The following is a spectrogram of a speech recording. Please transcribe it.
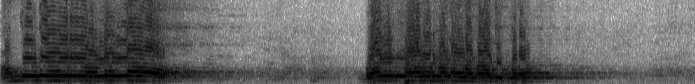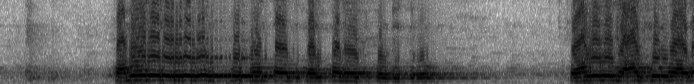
ನಂಜುಂಡಿಯವರು ಒಳ್ಳೊಳ್ಳೆ ಗೋಲ್ ಶೋರೂಮ್ಗಳನ್ನ ಮಾಡಿದ್ರು. ಸಮಾಜ ನಿರ್ಮಿಸಬೇಕು ಅಂತ ಒಂದು ಕಲ್ಪನೆ ಇಟ್ಕೊಂಡಿದ್ರು. ಸ್ವಾಮಿಗಳಿಗೆ ಆಶೀರ್ವಾದ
